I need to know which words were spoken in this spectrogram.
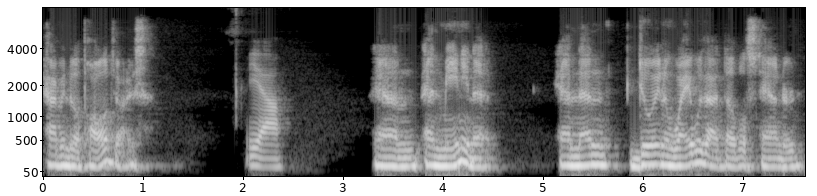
having to apologize. Yeah. And and meaning it, and then doing away with that double standard,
